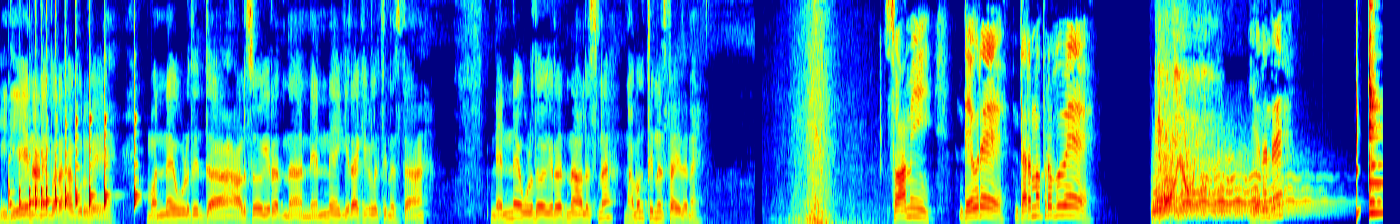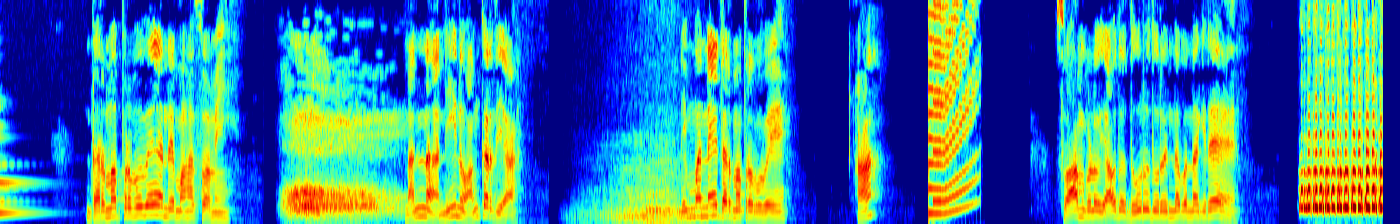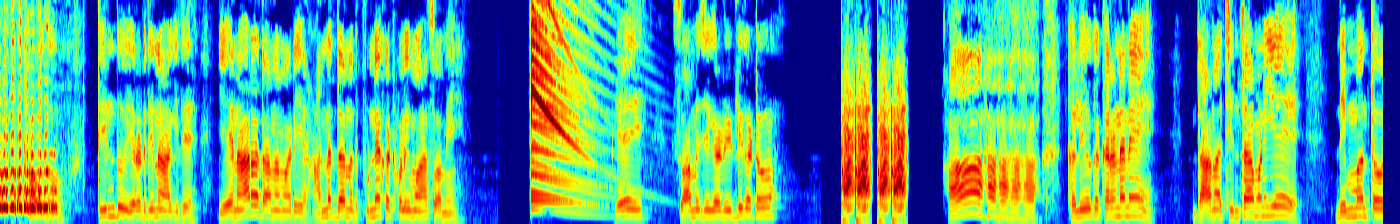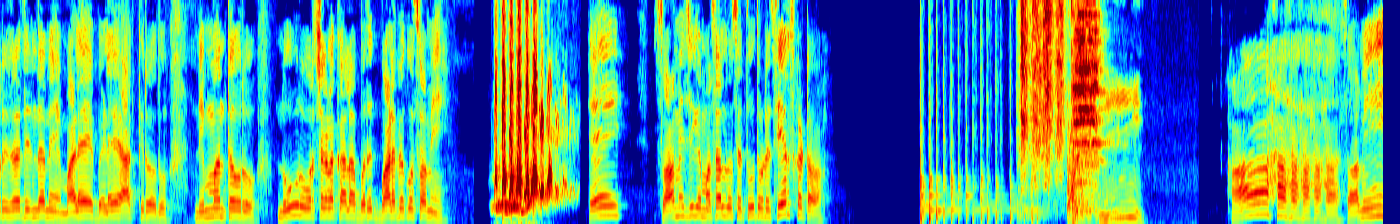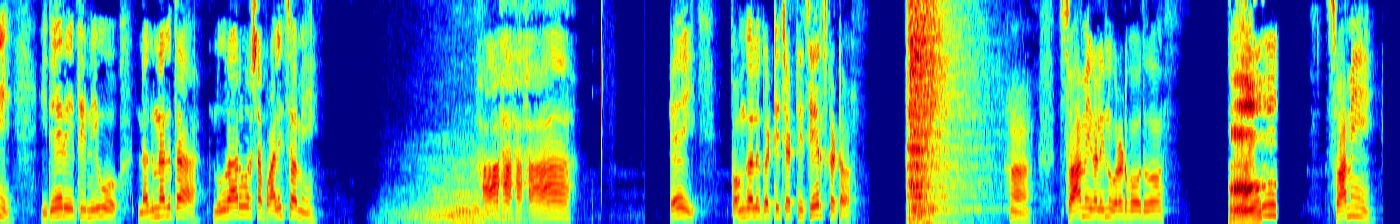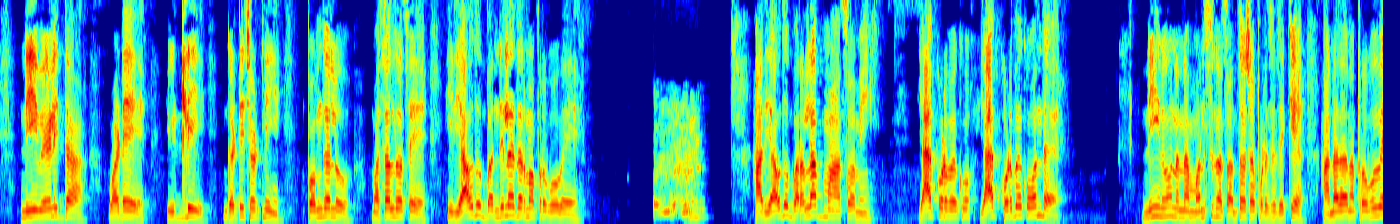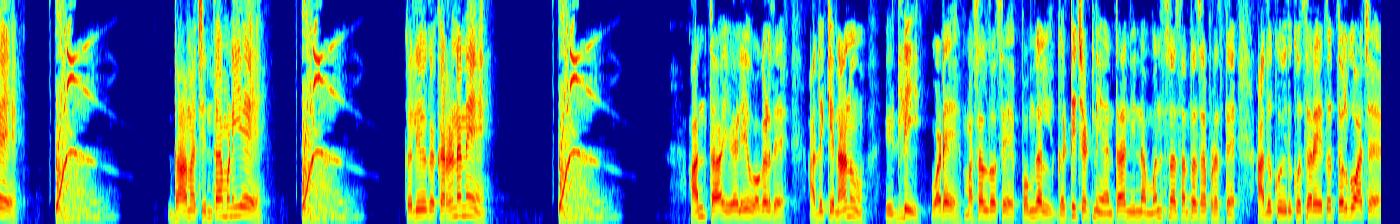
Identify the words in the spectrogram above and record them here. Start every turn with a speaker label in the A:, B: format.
A: ಇದೇನು ನಾಳೆ ಬರಹ ಗುರುವೆ. ಮೊನ್ನೆ ಉಳಿದಿದ್ದ ಅಳಸೋಗಿರೋದನ್ನ ನೆನ್ನೆ ಗಿರಾಕಿಗಳು ತಿನ್ನಿಸ್ತಾ? ನೆನ್ನೆ ಉಳಿದೋಗಿರೋದನ್ನ ಅಲಸನ ನಮಗೆ ತಿನ್ನಿಸ್ತಾ ಇದ್ದಾನೆ.
B: ಸ್ವಾಮಿ, ದೇವ್ರೇ, ಧರ್ಮಪ್ರಭುವೇ. ಏನಂದೆ? ಧರ್ಮಪ್ರಭುವೇ ಅಂದೆ ಮಹಾಸ್ವಾಮಿ. ನನ್ನ, ನೀನು ಅಂಕರ್ದ್ಯಾ? ನಿಮ್ಮನ್ನೇ ಧರ್ಮಪ್ರಭುವೇ. ಹಾ? ಸ್ವಾಮಿಗಳು ಯಾವುದೋ ದೂರ ದೂರದಿಂದ ಬಂದಾಗಿದೆ. ಹೌದು, ತಿಂದು ಎರಡು ದಿನ ಆಗಿದೆ. ಏನಾರ ದಾನ ಮಾಡಿ, ಅನ್ನದಾನದ ಪುಣ್ಯ ಕಟ್ಕೊಳ್ಳಿ ಮಹಾಸ್ವಾಮಿ. ಏಯ್, ಸ್ವಾಮೀಜಿ ಎರಡು ಇಡ್ಲಿ ಕಟ್ಟು. ಹಾ ಹಾ ಹಾ ಹಾ ಕಲಿಯುಗ ಕರ್ಣನೇ, ದಾನ ಚಿಂತಾಮಣಿಯೇ. ನಿಮ್ಮಂಥವ್ರು ಇರೋದ್ರಿಂದನೇ ಮಳೆ, ಬೆಳೆ ಆಗ್ತಿರೋದು. ನಿಮ್ಮಂಥವ್ರು ನೂರು ವರ್ಷಗಳ ಕಾಲ ಬದುಕು ಬಾಳಬೇಕು ಸ್ವಾಮಿ. ಏಯ್, ಸ್ವಾಮೀಜಿಗೆ ಮಸಾಲೆ ದೋಸೆ, ತೂತೋಡೆ ಸೇರಿಸ್ಕട്ടോ
A: ಹ್ಞೂ
B: ಹಾ ಹಾ ಹಾ ಹಾ ಹಾ ಹಾ ಸ್ವಾಮಿ. ಇದೇ ರೀತಿ ನೀವು ನಗ್ನಗ್ತಾ ನೂರಾರು ವರ್ಷ ಬಾಳಿ ಸ್ವಾಮಿ. ಹಾ ಹಾ ಹಾ ಹಾ. ಏಯ್ ಪೊಂಗಲು ಗಟ್ಟಿ ಚಟ್ನಿ ಸೇರಿಸ್ಕട്ടോ ಹಾ ಸ್ವಾಮಿಗಳಿಂದ ಹೊರಡ್ಬೋದು. ಸ್ವಾಮಿ ನೀವು ಹೇಳಿದ್ದ ವಡೆ ಇಡ್ಲಿ ಗಟ್ಟಿ ಚಟ್ನಿ ಪೊಂಗಲು ಮಸಾಲ ದೋಸೆ ಇದ್ಯಾವುದು ಬಂದಿಲ್ಲ ಧರ್ಮಪ್ರಭುವೇ. ಅದ್ಯಾವುದು ಬರಲ್ಲ ಮಹಾಸ್ವಾಮಿ ಯಾಕೆ ಕೊಡಬೇಕು? ಯಾಕೆ ಕೊಡಬೇಕು ಅಂದೆ? ನೀನು ನನ್ನ ಮನಸ್ಸನ್ನ ಸಂತೋಷ ಪಡಿಸೋದಕ್ಕೆ ಅನ್ನದಾನ ಪ್ರಭುವೇ. ದಾನ ಚಿಂತಾಮಣಿಯೇ, ಕಲಿಯುಗ ಕರ್ಣನೇ. ಅಂತ ಹೇಳಿ ಹೊಗಳದೆ. ಅದಕ್ಕೆ ನಾನು ಇಡ್ಲಿ, ವಡೆ, ಮಸಾಲೆ ದೋಸೆ, ಪೊಂಗಲ್, ಗಟ್ಟಿ ಚಟ್ನಿ ಅಂತ ನಿನ್ನ ಮನಸ್ಸನ್ನ ಸಂತೋಷ ಪಡಿಸ್ದೆ. ಅದಕ್ಕೂ ಇದಕ್ಕೂ ಸರಿ ಆಯ್ತು ತೆಲುಗು ಆಚೆ.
